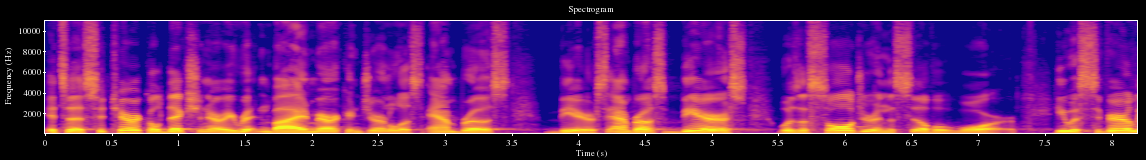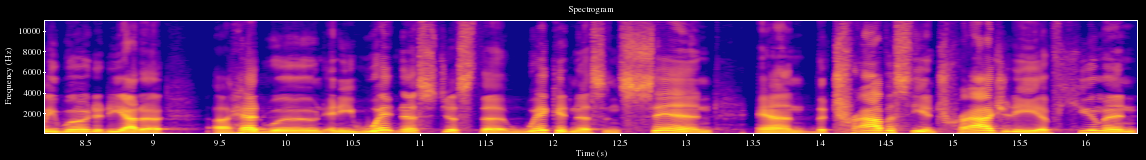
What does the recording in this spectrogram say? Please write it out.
It's a satirical dictionary written by American journalist Ambrose Bierce. Ambrose Bierce was a soldier in the Civil War. He was severely wounded, he had a, a head wound, and he witnessed just the wickedness and sin and the travesty and tragedy of human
